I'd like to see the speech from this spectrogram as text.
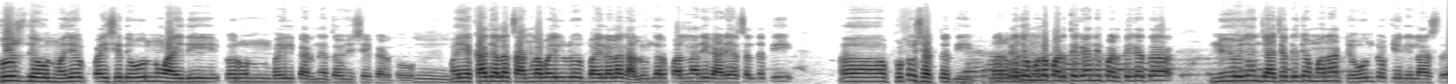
फूस देऊन म्हणजे पैसे देऊन वायदी करून बैल करण्याचा विषय करतो. मग एखाद्याला चांगला बैल बैलाला घालून जर पळणारी गाडी असेल तर ती फुटू शकते ती. त्याच्यामुळे प्रत्येकाने प्रत्येकाचं नियोजन ज्याच्या त्याच्या मनात ठेवून तो केलेला असतं.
